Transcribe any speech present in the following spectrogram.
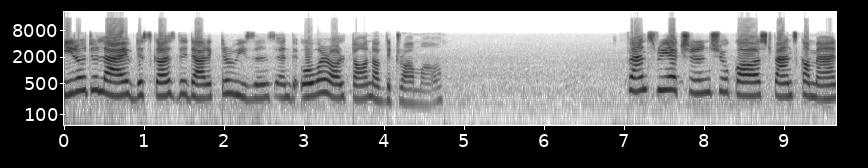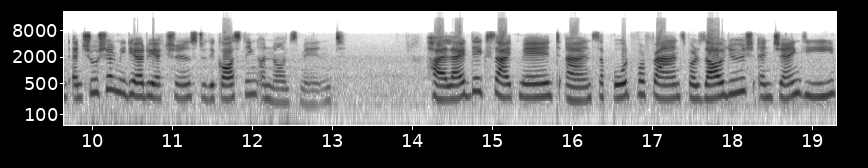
Hero to Life discussed the director visions and the overall tone of the drama. Fans' reactions reaction showcased fans' comment and social media reactions to the casting announcement. Highlight the excitement and support for fans for Zhao Lusi and Cheng Yi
